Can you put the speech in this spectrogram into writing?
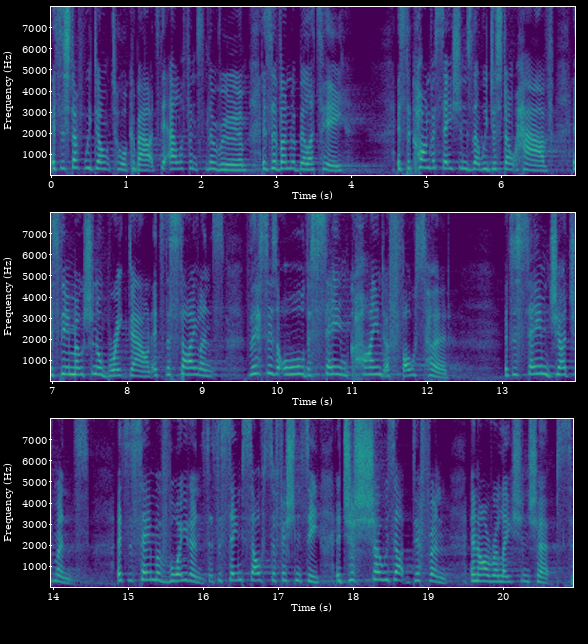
It's the stuff we don't talk about. It's the elephants in the room. It's the vulnerability. It's the conversations that we just don't have. It's the emotional breakdown. It's the silence. This is all the same kind of falsehood. It's the same judgments. It's the same avoidance. It's the same self sufficiency. It just shows up different in our relationships.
